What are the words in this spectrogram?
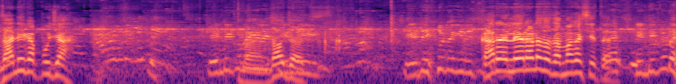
झाली का पूजा? शेंडी बरं, जाऊ जाऊ. शेंडी? शेंडी कुठे गेली का रे लय रडत होता मगाशी तर. शेंडी कुठे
